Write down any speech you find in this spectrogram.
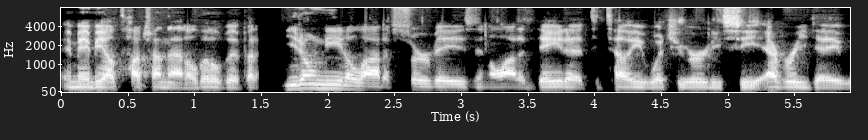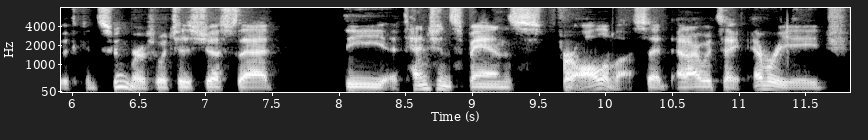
And maybe I'll touch on that a little bit, but you don't need a lot of surveys and a lot of data to tell you what you already see every day with consumers, which is just that the attention spans for all of us at, at I would say every age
